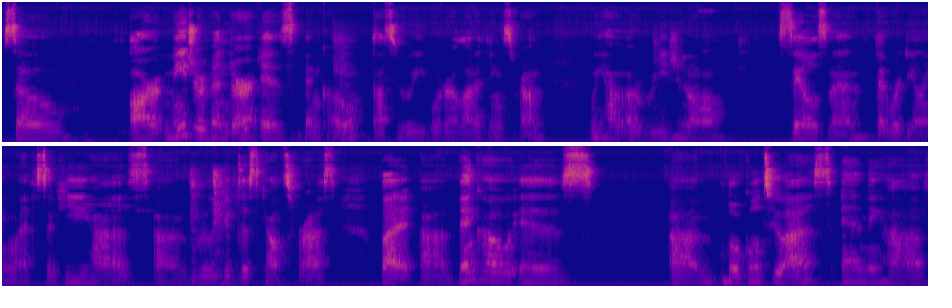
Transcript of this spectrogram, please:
So our major vendor is Benco. That's who we order a lot of things from. We have a regional salesman that we're dealing with, so he has um, really good discounts for us. But uh, Benco is um, local to us, and they have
